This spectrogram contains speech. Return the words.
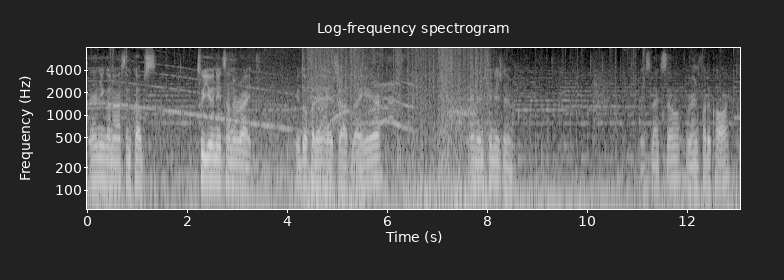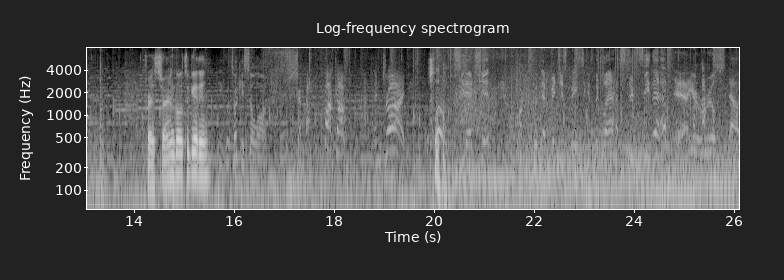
Then you're gonna have some cops two units on the right. You go for the headshot right here. And then finish them just like so run for the car press triangle to get in What took you so long? Shut the fuck up and drive. You see that shit? Fucking put that bitch's face against the glass. You see that? Yeah, you're a real stout.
